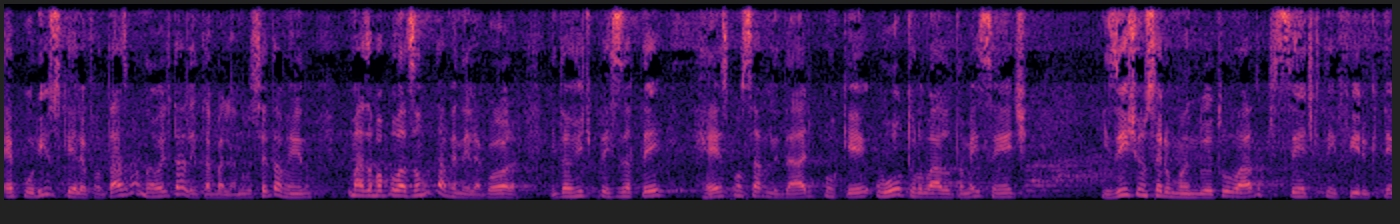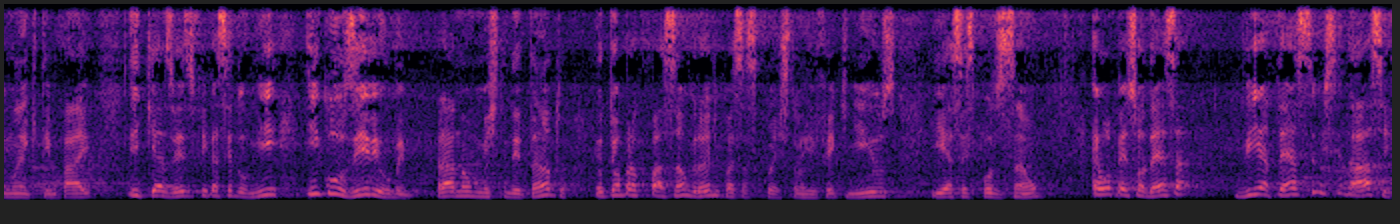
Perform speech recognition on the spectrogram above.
É por isso que ele é fantasma? Não, ele está ali trabalhando, você está vendo. Mas a população não está vendo ele agora. Então a gente precisa ter responsabilidade, porque o outro lado também sente. Existe um ser humano do outro lado que sente que tem filho, que tem mãe, que tem pai e que às vezes fica sem dormir. Inclusive, Rubem, para não me estender tanto, eu tenho uma preocupação grande com essas questões de fake news e essa exposição. É uma pessoa dessa vir até suicidar-se.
